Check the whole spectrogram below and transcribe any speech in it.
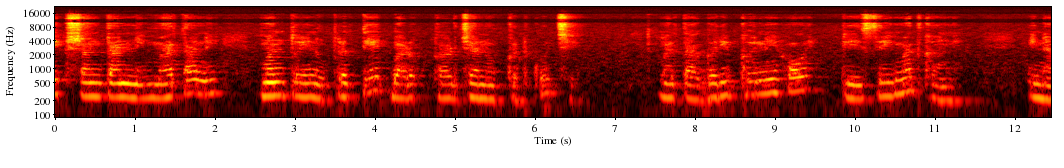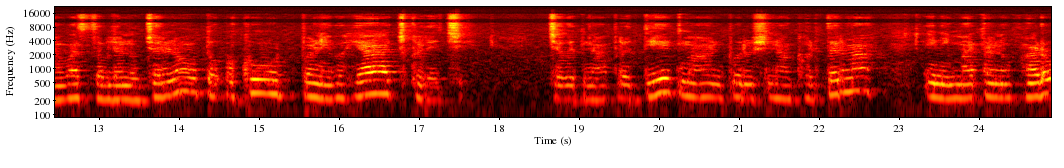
એક સંતાનની માતાની મન તો એનું પ્રત્યેક બાળક કાળજાનો કટકો છે માતા ગરીબ ઘરની હોય કે શ્રીમદ ઘરની એના વાત્સલ્યનો ઝરણો તો અખૂટપણે વહ્યા જ કરે છે. જગતના પ્રત્યેક મહાન પુરુષના ઘડતરમાં એની માતાનો ફાળો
